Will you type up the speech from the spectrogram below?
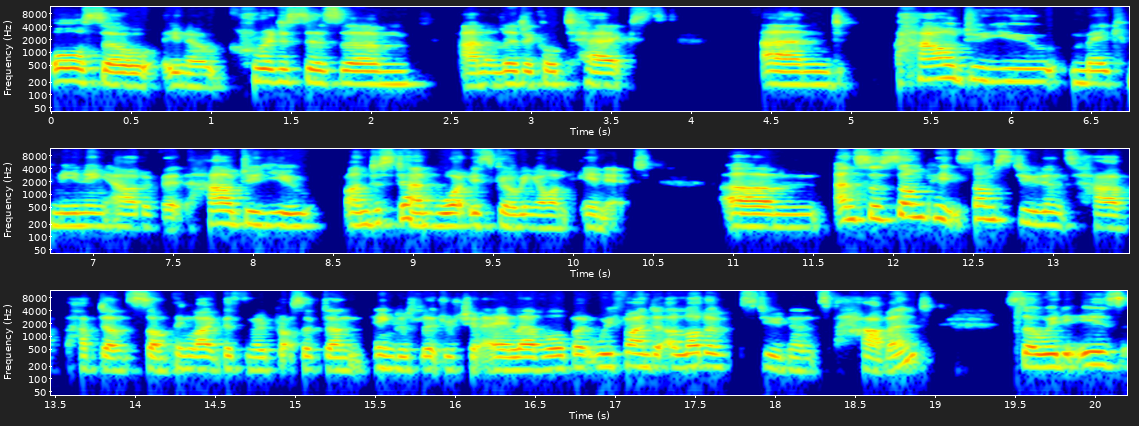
also, you know, criticism, analytical text, and how do you make meaning out of it? How do you understand what is going on in it? Um, and so some some students have have done something like this. Maybe perhaps have done English literature A level, but we find that a lot of students haven't. So it is,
